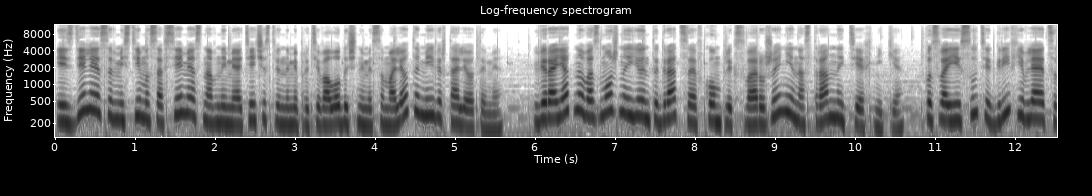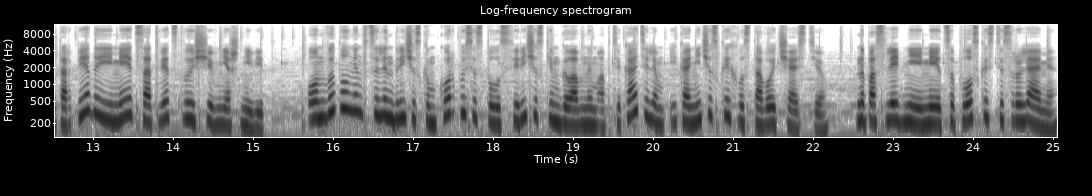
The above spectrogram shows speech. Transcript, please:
Изделие совместимо со всеми основными отечественными противолодочными самолетами и вертолетами. Вероятно, возможна ее интеграция в комплекс вооружений иностранной техники. По своей сути гриф является торпедой и имеет соответствующий внешний вид. Он выполнен в цилиндрическом корпусе с полусферическим головным обтекателем и конической хвостовой частью. На последней имеются плоскости с рулями.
